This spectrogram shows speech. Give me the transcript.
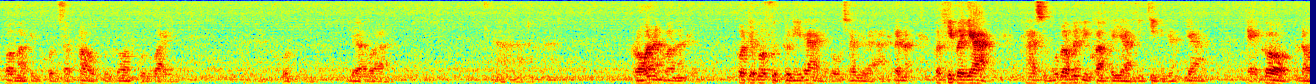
เพราะมาเป็นคนสะเพร่าคนร้อนคนไว เรียกว่าร้อนอะว่างั้นเถอะก็จะมาฝึกตัวนี้ได้เนี่ยผมใช้เวลาก็นะก็คิดว่ายาก ถ้าสมมุติว่าไม่มีความพยายามจริงๆเนี่ยยาก แต่ก็เรา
